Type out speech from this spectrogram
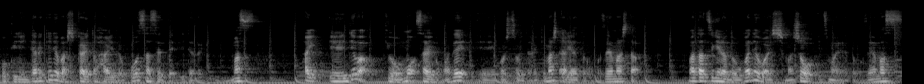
ご記入いただければしっかりと拝読をさせていただきます。はい、えー、では今日も最後までご視聴いただきましてありがとうございました。また次の動画でお会いしましょう。いつもありがとうございます。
